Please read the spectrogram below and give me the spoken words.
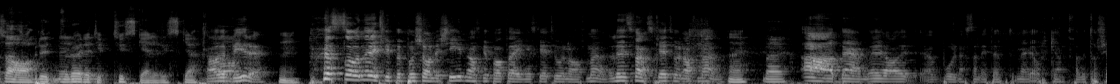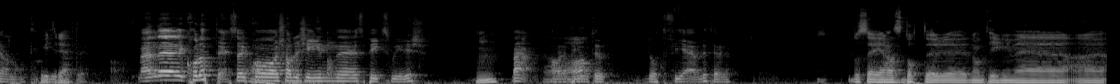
svensk ja, brytning. då är det typ tyska eller ryska. Ja, det blir det. Mm. Så när det klipper på Charlie Sheen när han ska prata engelska i Two and a half men. Eller svenska i Two and a half men. Nej. Nej. Ah, damn. Jag, jag borde nästan leta upp det men jag orkar inte för det tar så jävla lång tid. Skit i det. alltid. Ja. Men eh, kolla upp det. Sök på Charlie Sheen eh, Speak Swedish. Mm. Bam. Har det på Ja. Youtube. Låter för jävligt gör det. Då säger hans dotter eh, någonting med eh,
